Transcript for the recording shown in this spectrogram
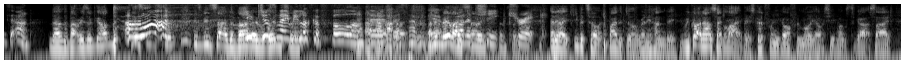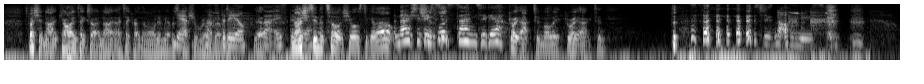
Is it on? No, the batteries have gone. Oh, what? it's been sat in the van You just made me look a fool on purpose, haven't you? I didn't realise, What a sorry. cheap That's fine. trick. Anyway, keep a torch by the door, really handy. We've got an outside light, but it's good for when you go off and Mollie obviously wants to go outside, especially at night. Caroline takes her out at night, I take her out in the morning. We have a Yeah, special rule. that's the deal. Yeah. That is the Now deal. she's seen the torch, she wants to go out. And now she She's thinks like- it's time to go. Great acting, Mollie. Great acting. She's not amused.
